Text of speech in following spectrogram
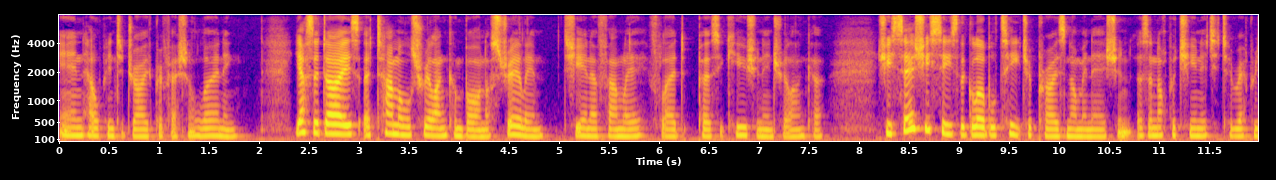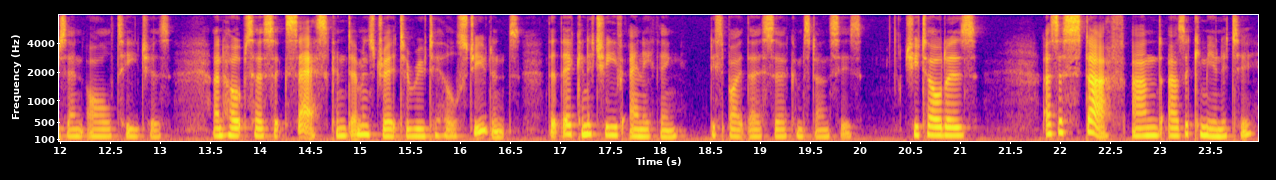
in helping to drive professional learning. Yasodai is a Tamil Sri Lankan born Australian. She and her family fled persecution in Sri Lanka. She says she sees the Global Teacher Prize nomination as an opportunity to represent all teachers and hopes her success can demonstrate to Rooty Hill students that they can achieve anything despite their circumstances. She told us, as a staff and as a community,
